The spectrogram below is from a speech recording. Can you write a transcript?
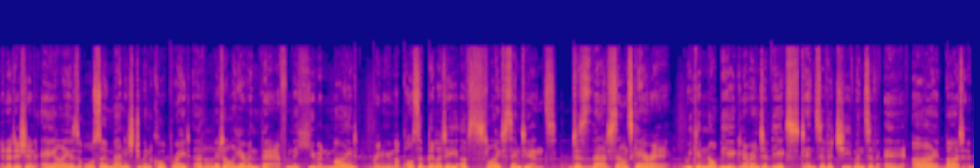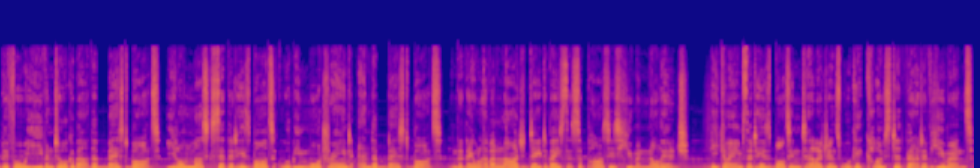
In addition, AI has also managed to incorporate a little here and there from the human mind, bringing the possibility of slight sentience. Does that sound scary? We cannot be ignorant of the extensive achievements of AI, but before we even talk about the best bots, Elon Musk said that his bots will be more trained and the best bots and that they will have a large database that surpasses human knowledge. He claims that his bot intelligence will get close to that of humans.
